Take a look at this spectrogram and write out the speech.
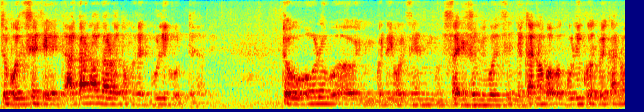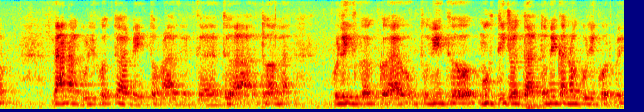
তো বলছে যে, দাঁড়াও দাঁড়াও তোমাদের গুলি করতে হবে। তো ওর ওই বলছেন সারি ছবি বলছেন যে, কেন বাবা, গুলি করবে কেন? না না, গুলি করতে হবে। তোমরা, তো- গুলি তুমি তো মুক্তিযোদ্ধা, তুমি কেন গুলি করবে?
